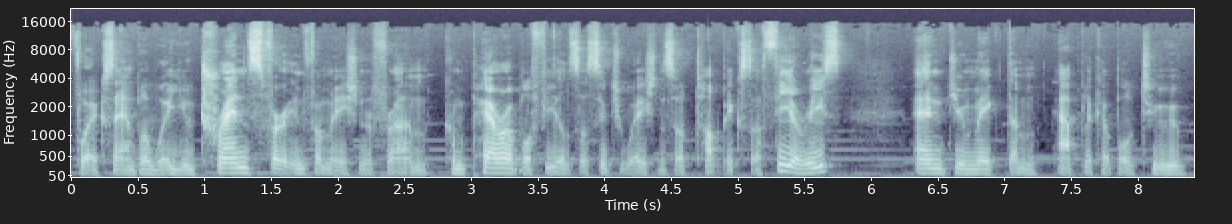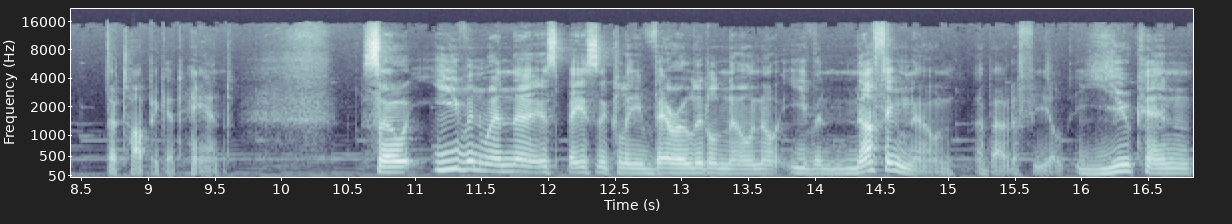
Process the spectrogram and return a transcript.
For example, where you transfer information from comparable fields or situations or topics or theories, and you make them applicable to the topic at hand. So even when there is basically very little known or even nothing known about a field, you can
